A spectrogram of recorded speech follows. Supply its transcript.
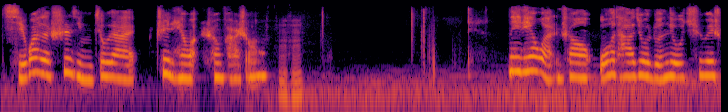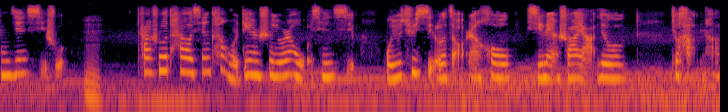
奇怪的事情就在这天晚上发生。嗯哼。那天晚上，我和他就轮流去卫生间洗漱。嗯。他说他要先看会儿电视，就让我先洗。我就去洗了个澡，然后洗脸刷牙，就就喊他。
